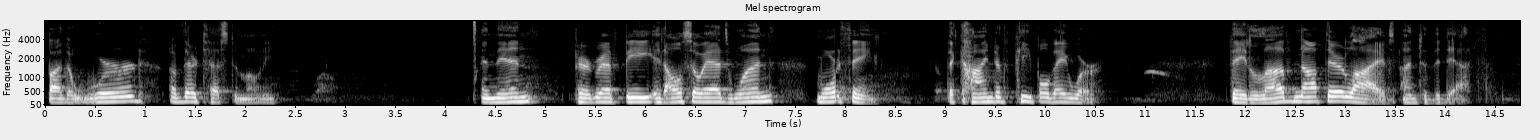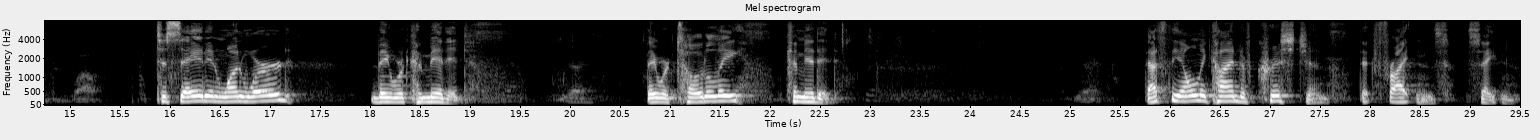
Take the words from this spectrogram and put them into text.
by the word of their testimony. And then, paragraph B, it also adds one more thing the kind of people they were. They loved not their lives unto the death. Wow. To say it in one word, they were committed. They were totally committed. That's the only kind of Christian that frightens Satan.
